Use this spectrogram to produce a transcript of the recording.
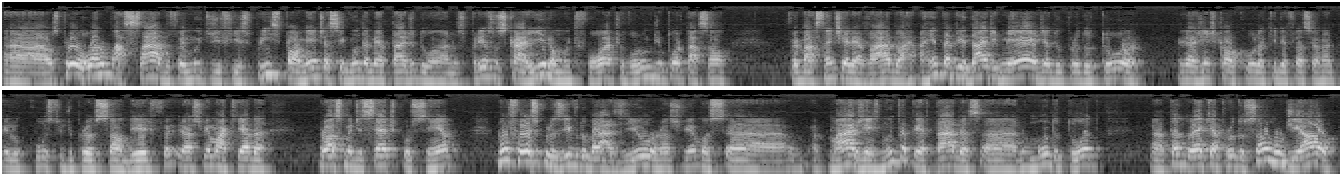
Ah, os, o ano passado foi muito difícil, principalmente a segunda metade do ano. Os preços caíram muito forte, o volume de importação foi bastante elevado, a, a rentabilidade média do produtor, a gente calcula aqui deflacionando pelo custo de produção dele, foi, nós tivemos uma queda próxima de 7%. Não foi exclusivo do Brasil, nós tivemos ah, margens muito apertadas ah, no mundo todo. Ah, tanto é que a produção mundial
